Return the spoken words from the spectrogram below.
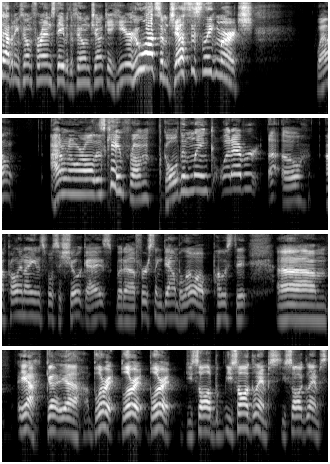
happening, film friends? David the Film Junkee here. Who wants some Justice League merch? Well, I don't know where all this came from. Golden Link, whatever. Uh oh. I'm probably not even supposed to show it, guys. But uh, first thing down below, I'll post it. Um, yeah, yeah. Blur it, blur it, blur it. You saw, you saw a glimpse. You saw a glimpse.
